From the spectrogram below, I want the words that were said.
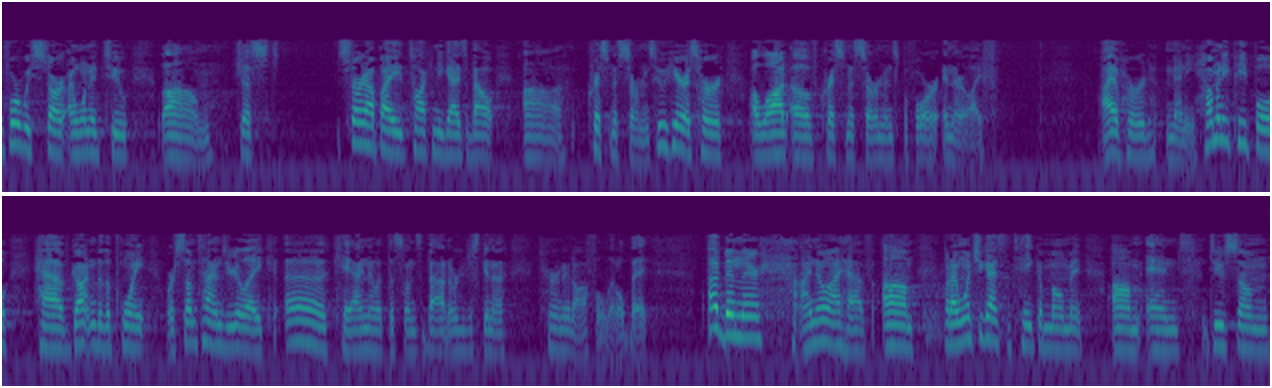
before we start, I wanted to um, just start out by talking to you guys about uh, Christmas sermons. Who here has heard a lot of Christmas sermons before in their life? I have heard many. How many people have gotten to the point where sometimes you're like, okay, I know what this one's about, and we're just going to turn it off a little bit? I've been there. I know I have. Um, but I want you guys to take a moment um, and do some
